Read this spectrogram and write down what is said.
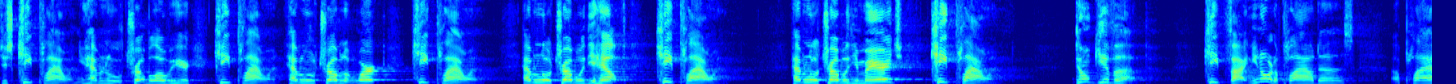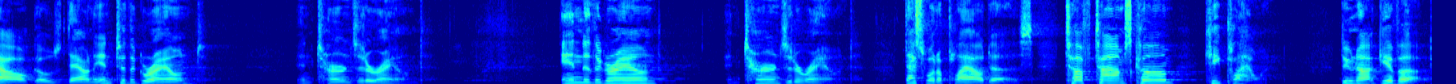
Just keep plowing. You're having a little trouble over here, keep plowing. Having a little trouble at work, keep plowing. Having a little trouble with your health, keep plowing. Having a little trouble with your marriage, keep plowing. Don't give up. Keep fighting. You know what a plow does? A plow goes down into the ground and turns it around. Into the ground and turns it around. That's what a plow does. Tough times come, keep plowing. Do not give up.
